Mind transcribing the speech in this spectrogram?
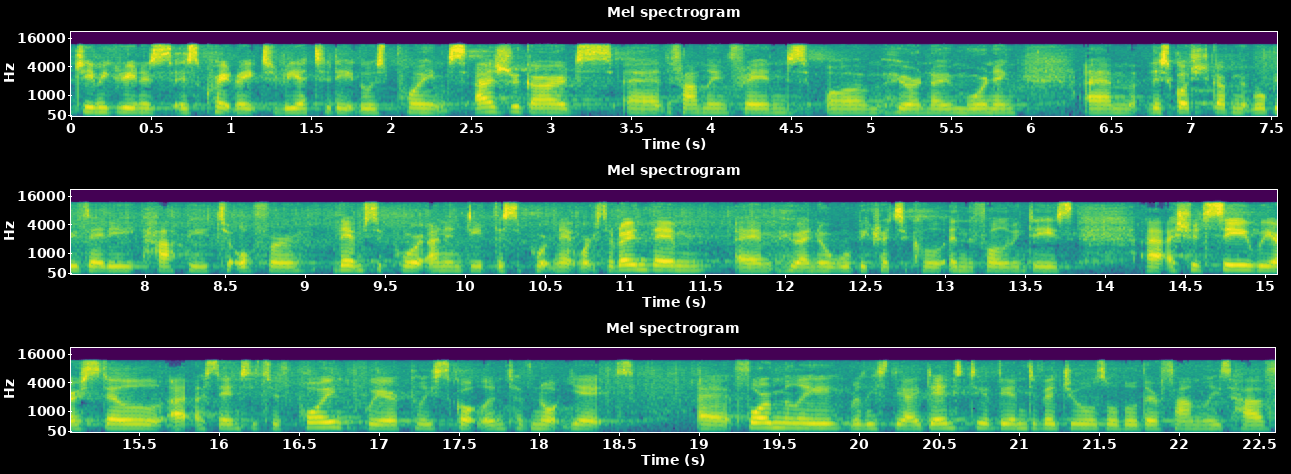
Jamie Green is, is quite right to reiterate those points. As regards uh, the family and friends um, who are now mourning, um, the Scottish Government will be very happy to offer them support and indeed the support networks around them, um, who I know will be critical in the following days. Uh, I should say we are still at a sensitive point where Police Scotland have not yet uh, formally released the identity of the individuals, although their families have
